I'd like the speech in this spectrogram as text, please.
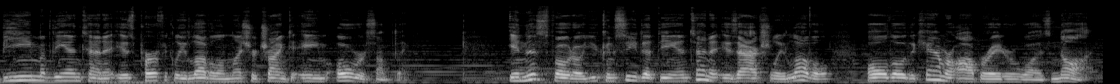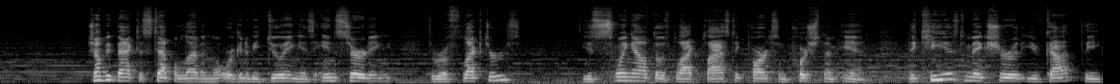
beam of the antenna is perfectly level unless you're trying to aim over something. In this photo, you can see that the antenna is actually level, although the camera operator was not. Jumping back to step 11, what we're going to be doing is inserting the reflectors. You swing out those black plastic parts and push them in. The key is to make sure that you've got the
